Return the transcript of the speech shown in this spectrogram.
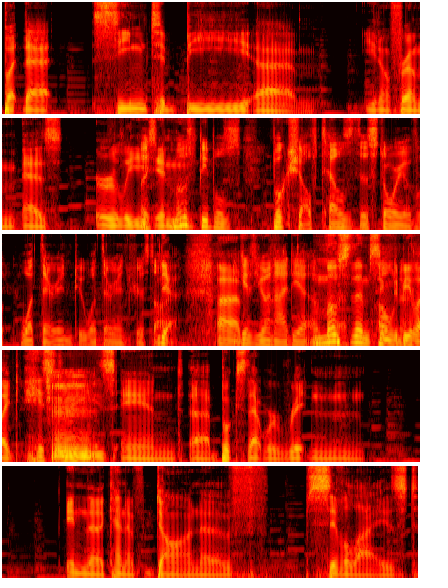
but that seem to be, um, you know, from as early Like, in most people's bookshelf tells the story of what they're into, what their interests are. yeah. Uh, it gives you an idea of most the of them seem to be like histories and uh, books that were written in the kind of dawn of civilized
